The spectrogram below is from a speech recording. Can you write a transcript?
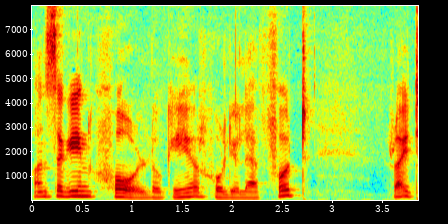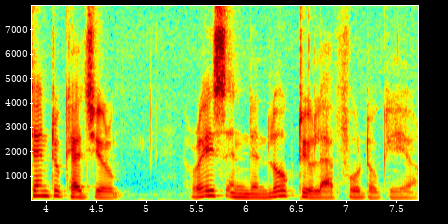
Once again hold okay here hold your left foot. Right hand to catch your wrist and then look to your left foot okay here.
